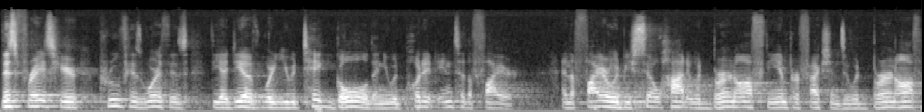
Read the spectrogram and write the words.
This phrase here, prove his worth, is the idea of where you would take gold and you would put it into the fire. And the fire would be so hot, it would burn off the imperfections. It would burn off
